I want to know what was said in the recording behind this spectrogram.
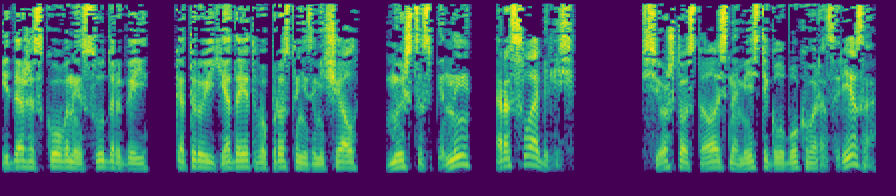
и даже скованные судорогой, которую я до этого просто не замечал, мышцы спины расслабились. Все, что осталось на месте глубокого разреза,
